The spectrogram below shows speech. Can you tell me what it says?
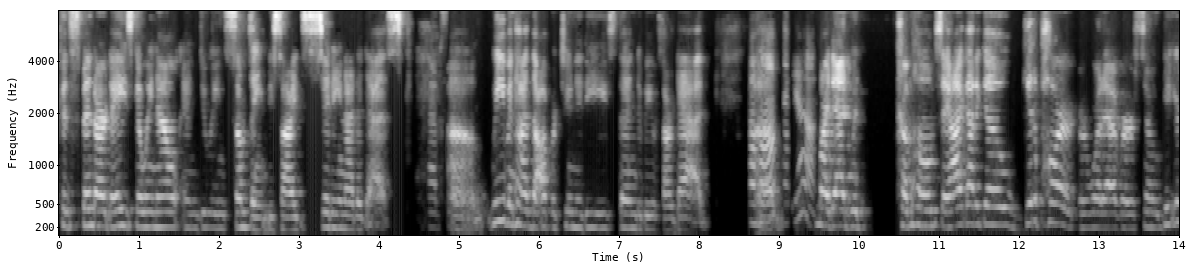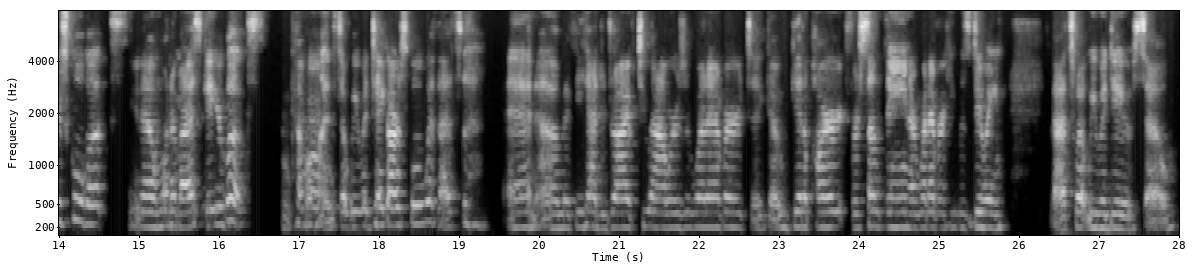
could spend our days going out and doing something besides sitting at a desk. Absolutely. Um, we even had the opportunities then to be with our dad. Uh-huh. Um, yeah. My dad would come home, say, I got to go get a part or whatever. So get your school books, you know, one of us, get your books and come mm-hmm. on. So we would take our school with us. And um, if he had to drive two hours or whatever to go get a part for something or whatever he was doing, that's what we would do. So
